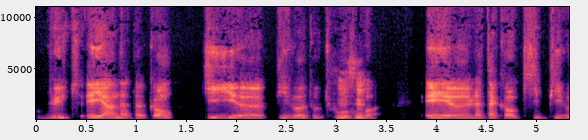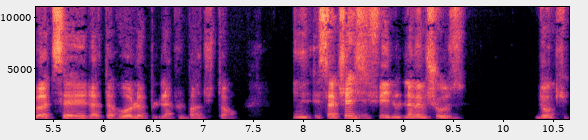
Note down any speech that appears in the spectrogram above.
au but et il y a un attaquant qui euh, pivote autour. Mhm. Quoi. Et euh, l'attaquant qui pivote, c'est Lataro la plupart du temps. Sanchez, il fait la même chose. Donc,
